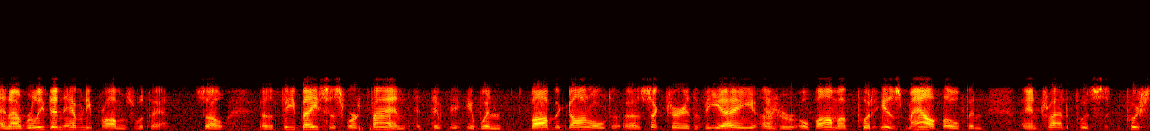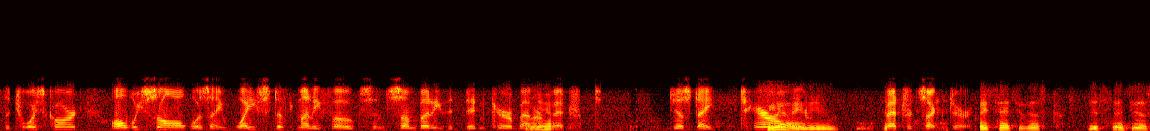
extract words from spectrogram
and I really didn't have any problems with that. So uh, the fee basis worked fine. It, it, when Bob McDonald, uh, Secretary of the VA under Obama, put his mouth open and tried to push push the choice card, all we saw was a waste of money, folks, and somebody that didn't care about our veterans. Just a terrible Yeah, and you, veteran secretary. they sent you this just sent you this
